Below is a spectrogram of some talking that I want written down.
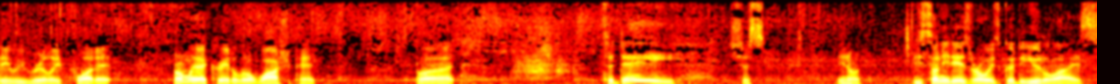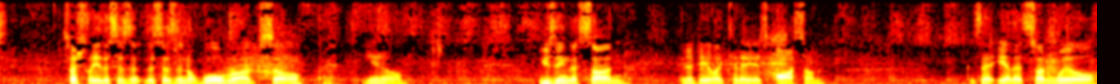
See, we really flood it. Normally I create a little wash pit, but today it's just, you know, these sunny days are always good to utilize. Especially this isn't this isn't a wool rug, so you know, using the sun in a day like today is awesome. Because that yeah, that sun will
